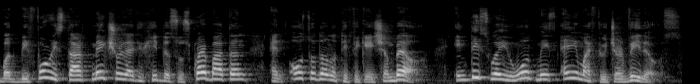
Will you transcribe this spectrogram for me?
But before we start, make sure that you hit the subscribe button and also the notification bell. In this way you won't miss any of my future videos.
